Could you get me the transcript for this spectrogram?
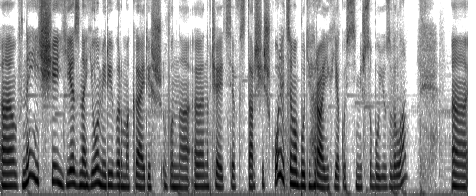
Е, В неї ще є знайомі Рівер Макайріш. Вона е, навчається в старшій школі. Це, мабуть, гра їх якось між собою звела. Е,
